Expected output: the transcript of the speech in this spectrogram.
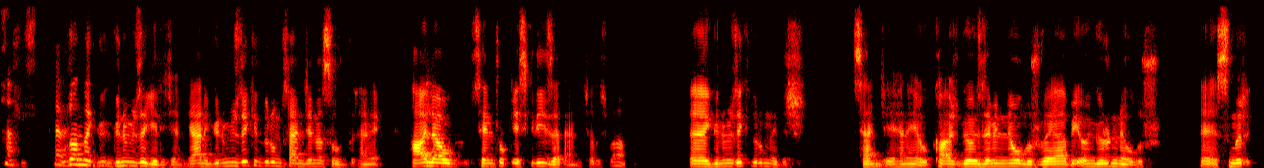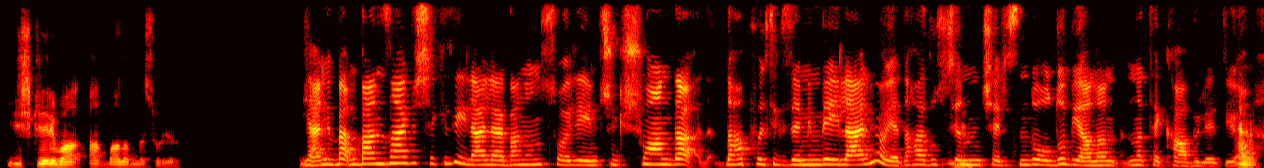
evet. buradan da gü- günümüze geleceğim. Yani günümüzdeki durum sence nasıldır? Hani hala o senin çok eski değil zaten çalışman ama e, günümüzdeki durum nedir? Sence hani o gözlemin ne olur veya bir öngörün ne olur? E, sınır ilişkileri bağ- bağlamında soruyorum. Yani ben benzer bir şekilde ilerler ben onu söyleyeyim. Çünkü şu anda daha politik zeminde ilerliyor ya daha. Rusya'nın içerisinde olduğu bir alana tekabül ediyor. Evet.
